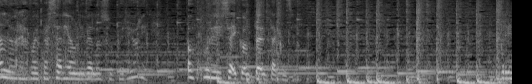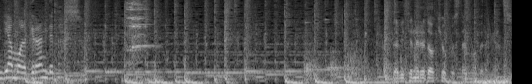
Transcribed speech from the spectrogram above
Allora, vuoi passare a un livello superiore? Oppure sei contenta così? Brindiamo al grande passo. Devi tenere d'occhio queste nuove ragazze.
